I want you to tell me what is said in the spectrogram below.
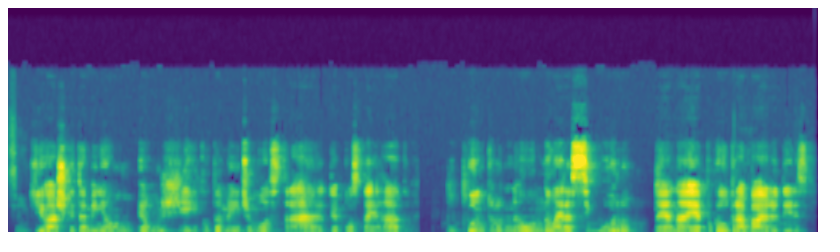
Sim. Que eu acho que também é um, é um jeito também de mostrar, eu até posso estar errado, o quanto não, não era seguro, né, na época, o trabalho deles.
